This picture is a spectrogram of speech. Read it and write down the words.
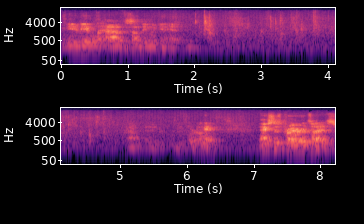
We need to be able to have something we can hit. Oh, I didn't move forward. Okay. Next is prioritize.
